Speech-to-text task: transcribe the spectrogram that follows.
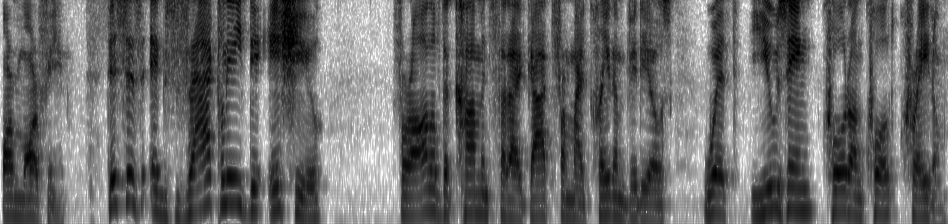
or morphine. This is exactly the issue for all of the comments that I got from my Kratom videos with using quote unquote Kratom.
